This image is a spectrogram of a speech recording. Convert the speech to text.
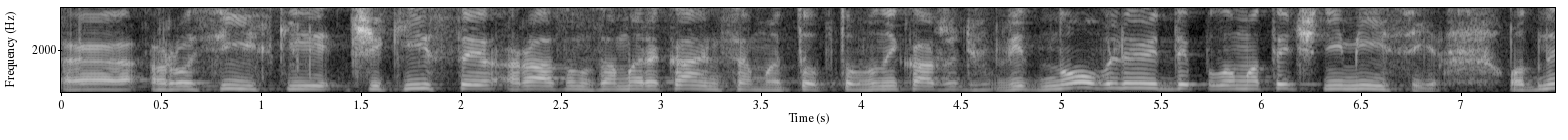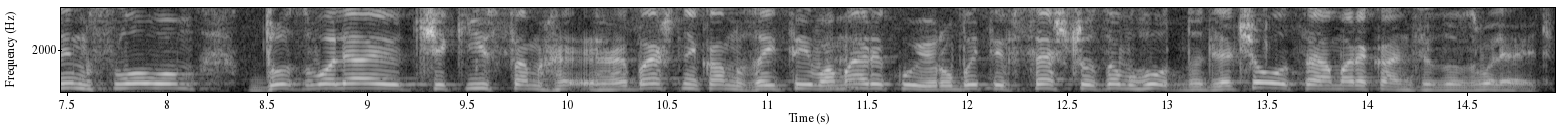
е, російські чекісти разом з американцями? Тобто вони кажуть, відновлюють дипломатичні місії. Одним словом, дозволяють чекістам ге- ГБшникам зайти в Америку і робити все, що завгодно. Для чого це американці дозволяють?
